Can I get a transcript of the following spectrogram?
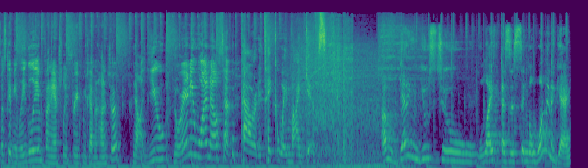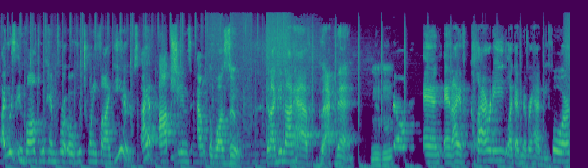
Let's get me legally and financially free from Kevin Hunter. Not you nor anyone else have the power to take away my gifts. I'm getting used to life as a single woman again. I was involved with him for over 25 years. I have options out the wazoo that I did not have back then. Mm-hmm. You know? And and I have clarity like I've never had before.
